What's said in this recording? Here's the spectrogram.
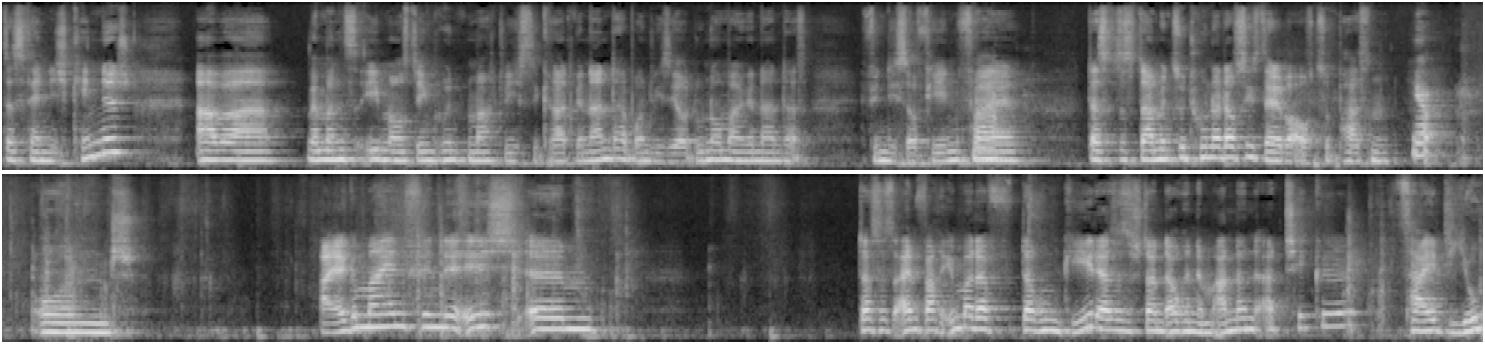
Das fände ich kindisch, aber wenn man es eben aus den Gründen macht, wie ich sie gerade genannt habe und wie sie auch du nochmal genannt hast, finde ich es auf jeden Fall, ja. dass das damit zu tun hat, auf sich selber aufzupassen. Ja. Und allgemein finde ich, ähm, dass es einfach immer da, darum geht, also es stand auch in einem anderen Artikel, Zeit jung,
